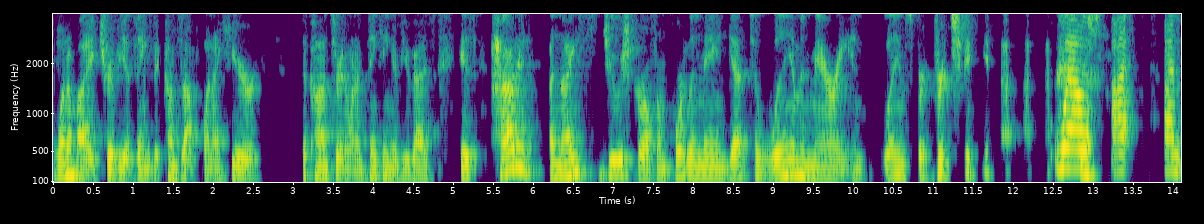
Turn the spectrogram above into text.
one of my trivia things that comes up when I hear the concert and when I'm thinking of you guys is how did a nice Jewish girl from Portland, Maine get to William and Mary in Williamsburg, Virginia? Well, Yes. I, I'm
